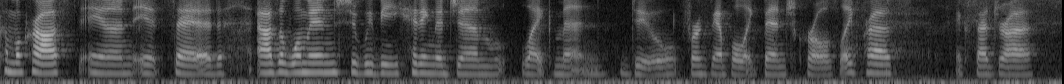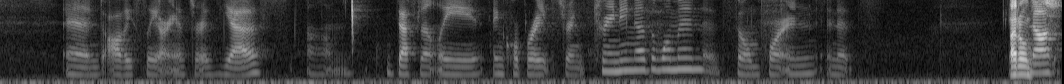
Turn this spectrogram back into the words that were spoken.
come across and it said, As a woman, should we be hitting the gym like men do? For example, like bench, curls, leg press, etc. And obviously, our answer is yes. Um, definitely incorporate strength training as a woman. It's so important and it's. it's I don't. Not,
